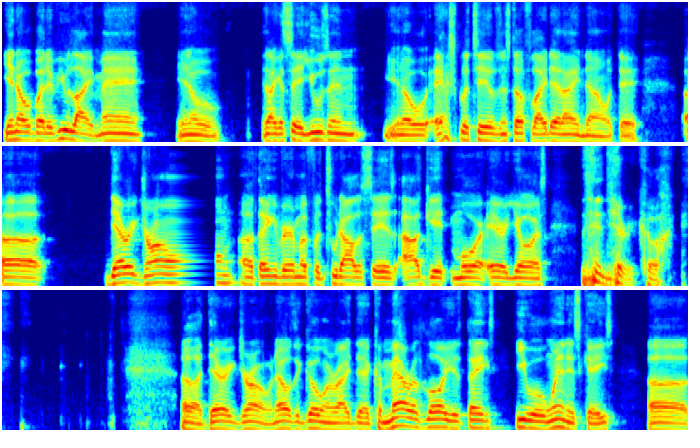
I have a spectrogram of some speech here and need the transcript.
You know, but if you like, man, you know, like I said, using you know expletives and stuff like that, I ain't down with that. Uh, Derek Drone, uh, thank you very much for two dollars. Says I'll get more air yards Derek Carr. uh, Derek Drone. That was a good one right there. Kamara's lawyer thinks he will win his case. Uh,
